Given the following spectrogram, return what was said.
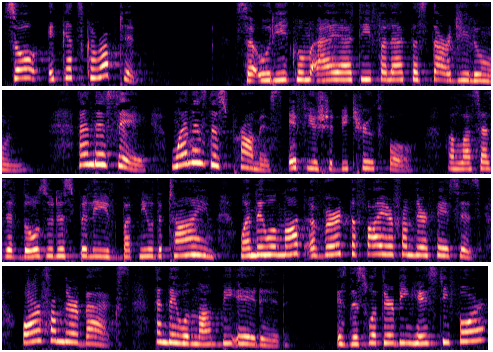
So it gets corrupted. سَأُرِيكُمْ آيَاتِي فَلَا تَسْتَعْجِلُونَ And they say, when is this promise if you should be truthful? Allah says, if those who disbelieve but knew the time when they will not avert the fire from their faces or from their backs, and they will not be aided. Is this what they're being hasty for?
